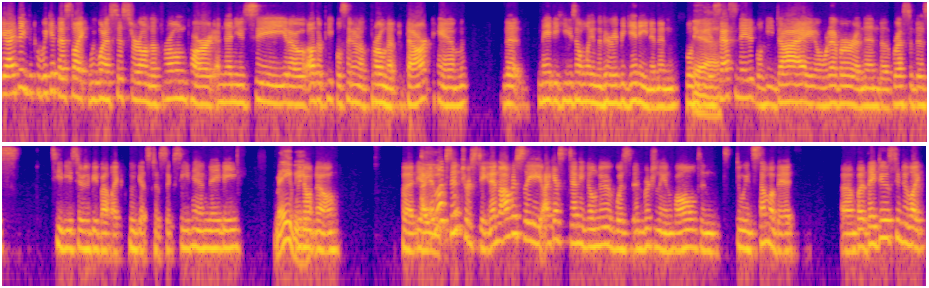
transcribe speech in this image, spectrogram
Yeah, I think we get this like we want a sister on the throne part, and then you see, you know, other people sitting on the throne that, that aren't him. That maybe he's only in the very beginning, and then will he yeah. be assassinated? Will he die or whatever? And then the rest of this TV series would be about like who gets to succeed him, maybe. Maybe we don't know, but yeah, I, it looks interesting. And obviously, I guess Denis Villeneuve was originally involved in doing some of it, um, but they do seem to like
